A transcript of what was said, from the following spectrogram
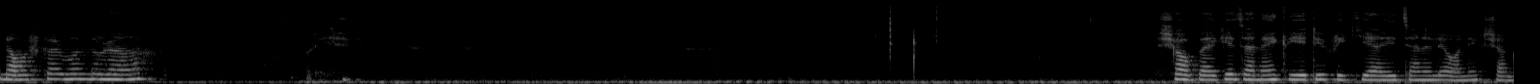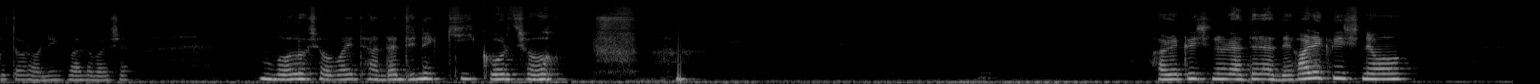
নমস্কার বন্ধুরা। সবাইকে জানাই ক্রিয়েটিভ রিকিয়া এই চ্যানেলে অনেক স্বাগত আর অনেক ভালোবাসা। বলো সবাই, ঠান্ডার দিনে কি করছ? হরে কৃষ্ণ, রাধে রাধে। হরে কৃষ্ণ।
